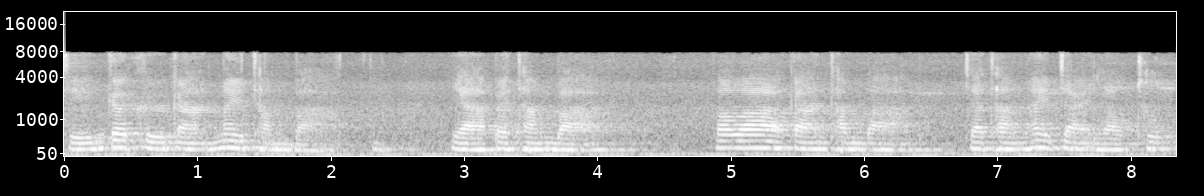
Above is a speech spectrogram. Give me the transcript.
ศีลก็คือการไม่ทำบาปอย่าไปทำบาปเพราะว่าการทำบาปจะทำให้ใจเราทุกข์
